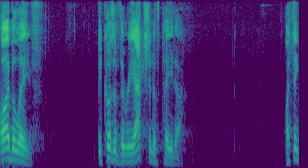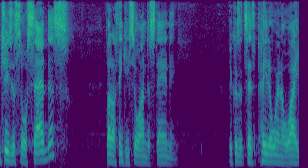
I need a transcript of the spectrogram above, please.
I believe because of the reaction of Peter, I think Jesus saw sadness, but I think he saw understanding. Because it says Peter went away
